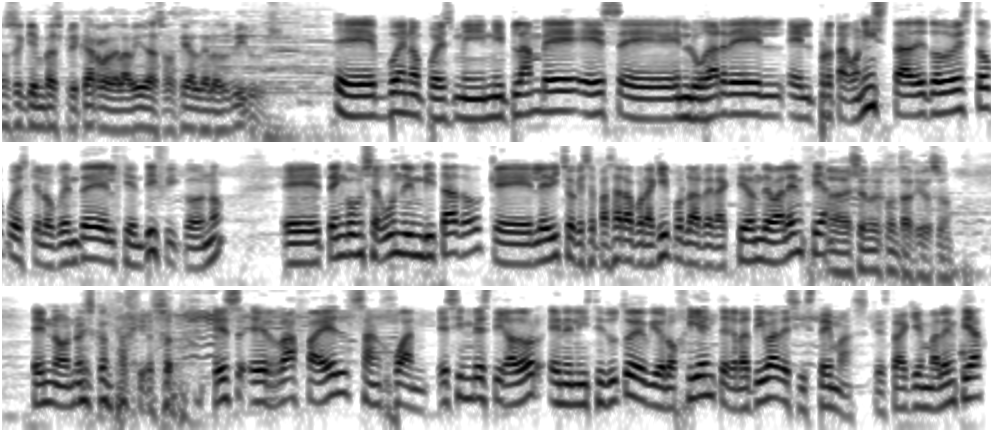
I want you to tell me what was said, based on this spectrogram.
no sé quién va a explicar lo de la vida social de los virus. Eh, bueno, pues mi, mi plan B es, eh, en lugar del el protagonista de todo esto, pues que lo cuente el científico, ¿no? Eh, tengo un segundo invitado que le he dicho que se pasara por aquí, por la redacción de Valencia. Ah, ese no es contagioso. Eh, no, no es contagioso. Es eh, Rafael San Juan. Es investigador en el Instituto de Biología Integrativa de Sistemas, que está aquí en Valencia,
